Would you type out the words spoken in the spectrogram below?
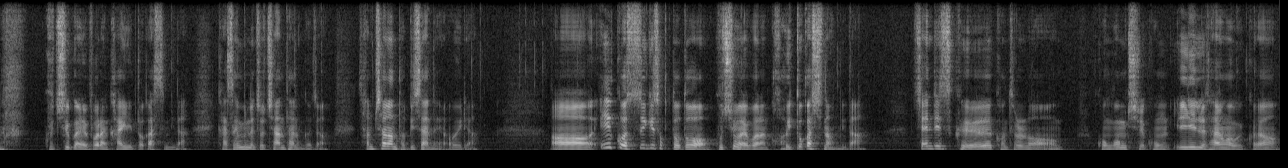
970 에보랑 가격이 똑같습니다. 가성비는 좋지 않다는 거죠. 3,000원 더 비싸네요 오히려. 어, 읽고 쓰기 속도도 970 에보랑 거의 똑같이 나옵니다. 샌디스크 컨트롤러 007011을 사용하고 있고요.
